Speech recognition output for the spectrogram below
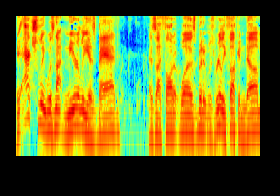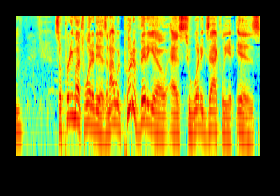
it actually was not nearly as bad as I thought it was, but it was really fucking dumb. So pretty much what it is, and I would put a video as to what exactly it is,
